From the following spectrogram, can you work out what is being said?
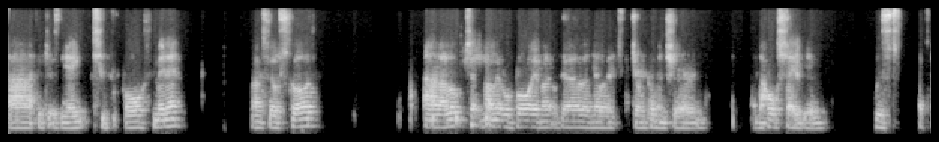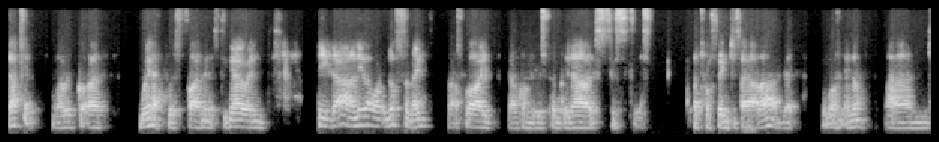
Uh, I think it was the 84th minute. Mansfield scored. And I looked at my little boy and my little girl, and they were jumping and cheering. And the whole stadium was ecstatic. You know, we've got a winner with five minutes to go. And deep down, I knew that wasn't enough for me. That's why I've gone to do this company now. It's just it's a tough thing to say out loud, but it wasn't enough. And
